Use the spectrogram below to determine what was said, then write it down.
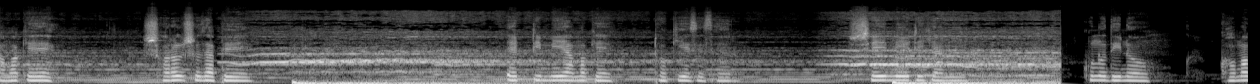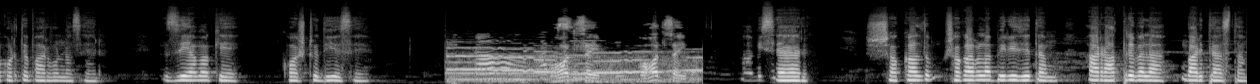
আমাকে সরল সোজা পেয়ে একটি মেয়ে আমাকে ঠকিয়েছে স্যার সেই মেয়েটিকে আমি কোনোদিনও ক্ষমা করতে পারবো না স্যার যে আমাকে কষ্ট দিয়েছে बहुत सही বহুত সহি আমি স্যার সকাল সকালবেলা বেরিয়ে যেতাম আর রাত্রেবেলা বাড়িতে আসতাম।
